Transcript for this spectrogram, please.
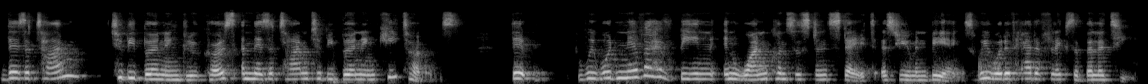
there's a time to be burning glucose and there's a time to be burning ketones. There, we would never have been in one consistent state as human beings. We would have had a flexibility.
